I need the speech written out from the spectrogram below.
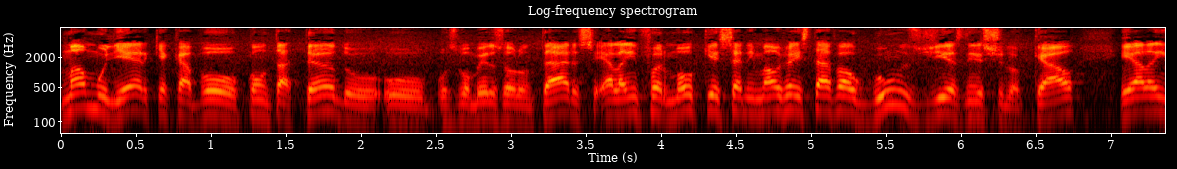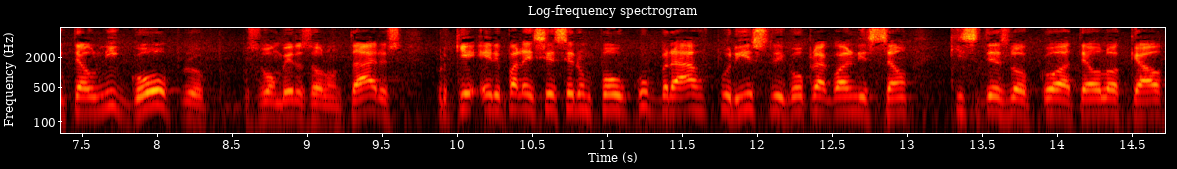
Uma mulher que acabou contatando o, os bombeiros voluntários, ela informou que esse animal já estava há alguns dias neste local. Ela então ligou os bombeiros voluntários porque ele parecia ser um pouco bravo, por isso ligou para a guarnição que se deslocou até o local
